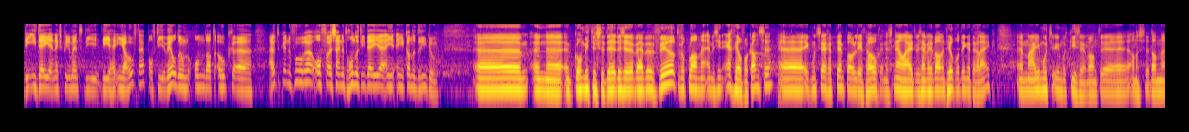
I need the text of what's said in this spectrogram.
die ideeën en experimenten die, die je in je hoofd hebt, of die je wil doen, om dat ook eh, uit te kunnen voeren? Of eh, zijn het honderd ideeën en je, en je kan er drie doen? Ehm, een, eh, een combi tussen de. Dus eh, we hebben veel te veel plannen en we zien echt heel veel kansen. Eh, ik moet zeggen, het tempo ligt hoog en de snelheid. We zijn wel met heel veel dingen tegelijk. Eh, maar je moet, je moet kiezen, want eh, anders eh, dan eh,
